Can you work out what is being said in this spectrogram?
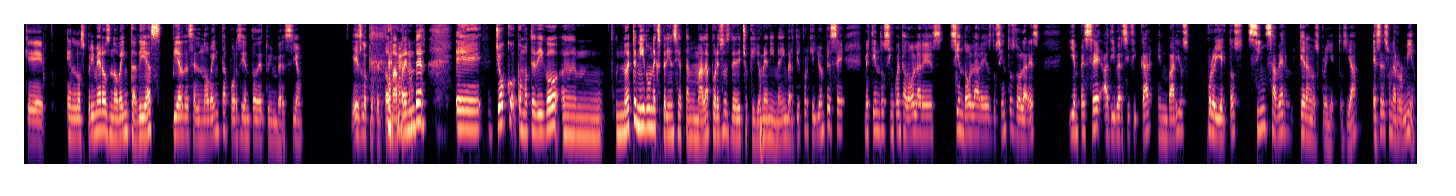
que en los primeros 90 días pierdes el 90% de tu inversión es lo que te toma aprender. Eh, yo, como te digo, em, no he tenido una experiencia tan mala, por eso es de hecho que yo me animé a invertir, porque yo empecé metiendo 50 dólares, 100 dólares, 200 dólares, y empecé a diversificar en varios proyectos sin saber qué eran los proyectos, ¿ya? Ese es un error mío.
